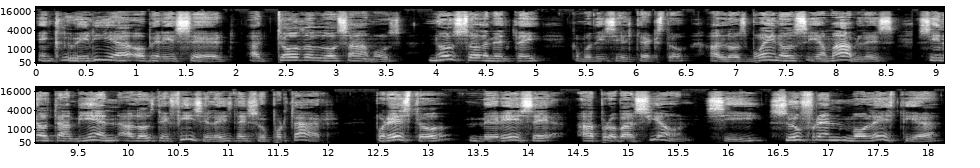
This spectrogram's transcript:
incluiría obedecer a todos los amos, no solamente, como dice el texto, a los buenos y amables, sino también a los difíciles de soportar. Por esto merece aprobación si sufren molestia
